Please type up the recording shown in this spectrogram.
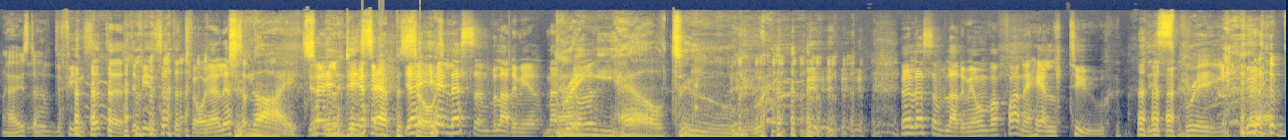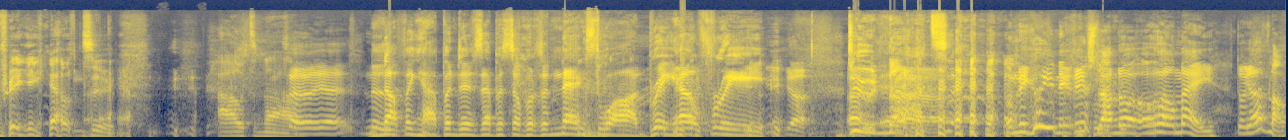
Ja, just det. Det finns inte, det finns inte två. Jag är ledsen. Tonight Jag är, in this jag, jag, episode, är ledsen Vladimir. Men bring hell to... jag är ledsen Vladimir, men vad fan är hell 2? This spring. Bringing hell to. Out now. Så, eh, nu, Nothing happened this episode but the next one, bring hell free! ja. Do not! Om ni går in i Ryssland och, och rör mig, då jävlar.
